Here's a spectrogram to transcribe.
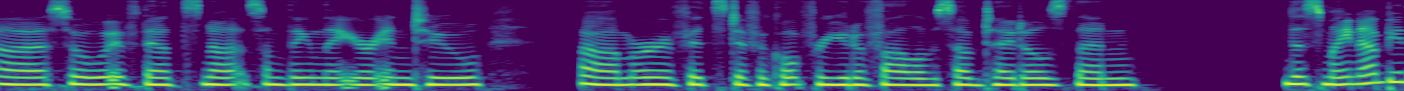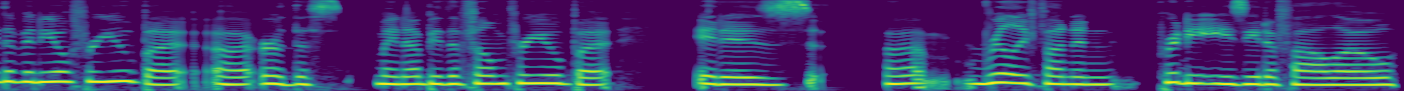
Uh, so if that's not something that you're into, um, or if it's difficult for you to follow subtitles, then this might not be the video for you, but uh, or this might not be the film for you. But it is um, really fun and pretty easy to follow,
